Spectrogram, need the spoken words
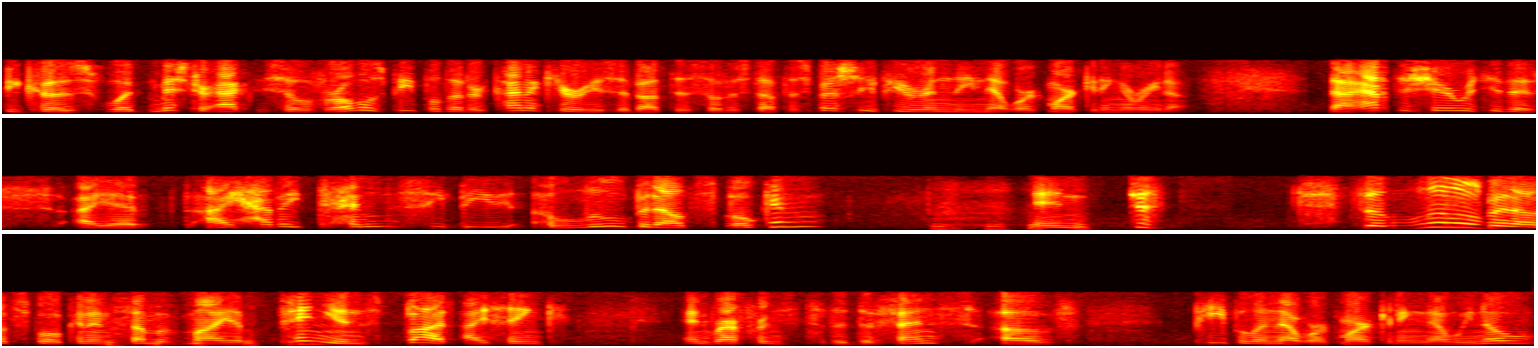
Because what Mr. Ackman, so for all those people that are kind of curious about this sort of stuff, especially if you're in the network marketing arena, now I have to share with you this. I uh, I have a tendency to be a little bit outspoken, and just just a little bit outspoken in some of my opinions, but I think in reference to the defense of people in network marketing. Now we know,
